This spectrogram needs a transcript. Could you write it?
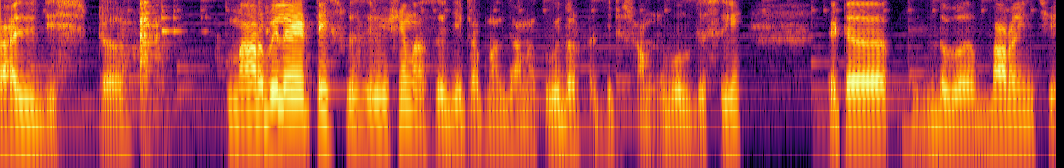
রাইস ডিশটা মার্বেলের একটা স্পেসিফিকেশন আছে যেটা আপনার জানা খুবই দরকার, যেটা সামনে বলতেছি। এটা বারো ইঞ্চি।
